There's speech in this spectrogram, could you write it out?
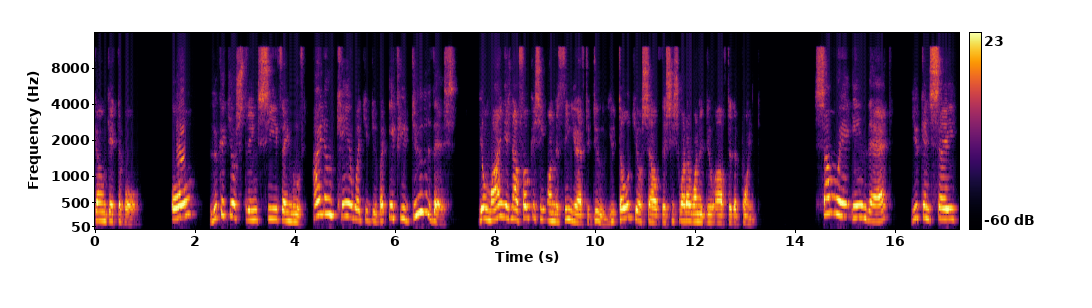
go and get the ball, or look at your strings, see if they moved. I don't care what you do, but if you do this, your mind is now focusing on the thing you have to do. You told yourself, this is what I want to do after the point. Somewhere in that, you can say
